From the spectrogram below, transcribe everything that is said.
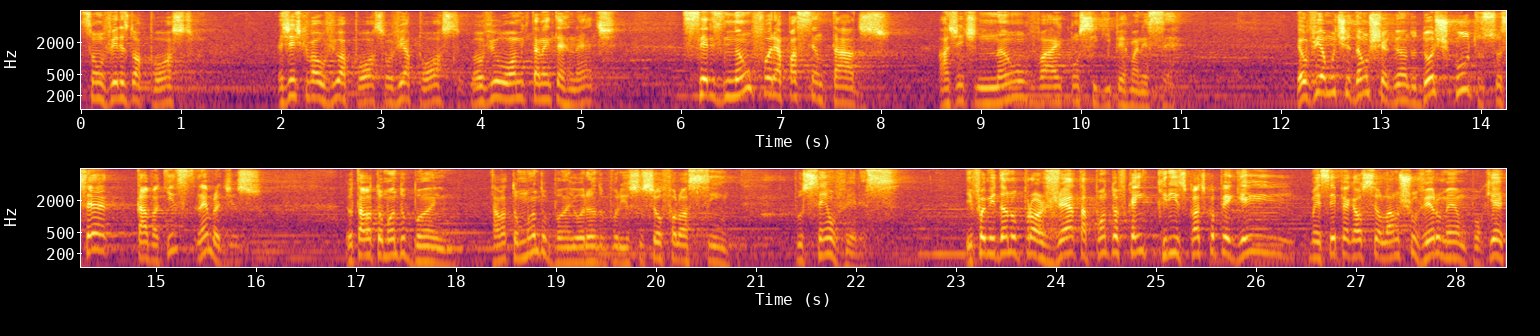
São ovelhas do apóstolo. É gente que vai ouvir o apóstolo, ouvir o apóstolo, vai ouvir o homem que está na internet. Se eles não forem apacentados, a gente não vai conseguir permanecer. Eu vi a multidão chegando, dois cultos. Você estava aqui, lembra disso? Eu estava tomando banho, estava tomando banho, orando por isso. O Senhor falou assim: por 100 ovelhas. E foi me dando um projeto a ponto de eu ficar em crise. Quase que eu peguei, comecei a pegar o celular no chuveiro mesmo, porque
